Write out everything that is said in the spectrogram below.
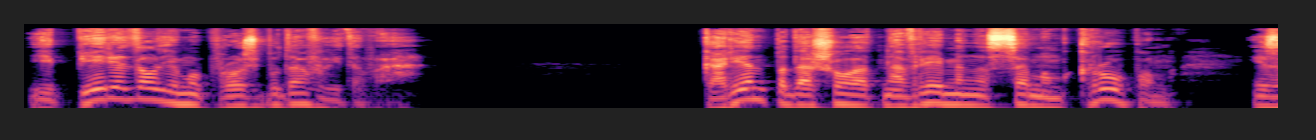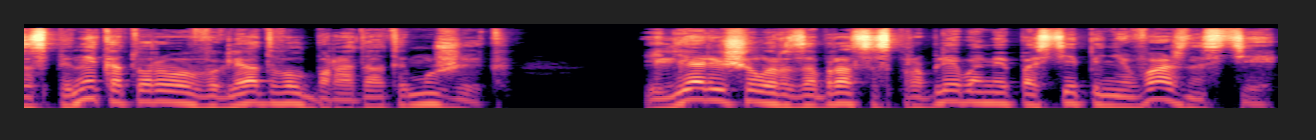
и передал ему просьбу Давыдова. Карен подошел одновременно с Сэмом Крупом, из-за спины которого выглядывал бородатый мужик. Илья решил разобраться с проблемами по степени важности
